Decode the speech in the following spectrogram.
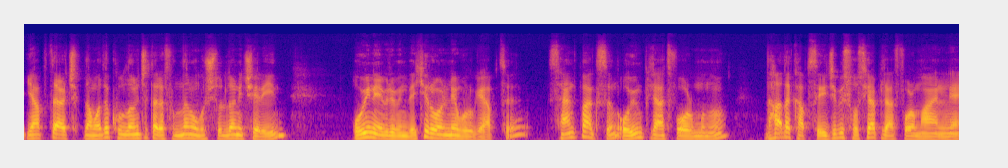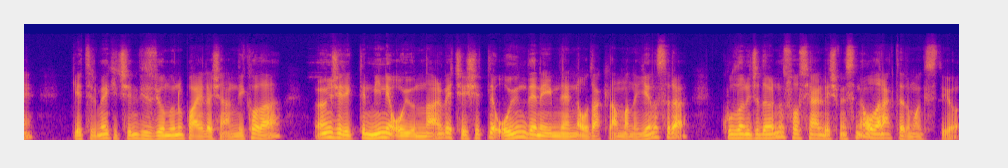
yaptığı açıklamada kullanıcı tarafından oluşturulan içeriğin oyun evrimindeki rolüne vurgu yaptı. Sandbox'ın oyun platformunu daha da kapsayıcı bir sosyal platform haline getirmek için vizyonunu paylaşan Nicola, öncelikle mini oyunlar ve çeşitli oyun deneyimlerine odaklanmanın yanı sıra kullanıcılarının sosyalleşmesine olanak tanımak istiyor.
